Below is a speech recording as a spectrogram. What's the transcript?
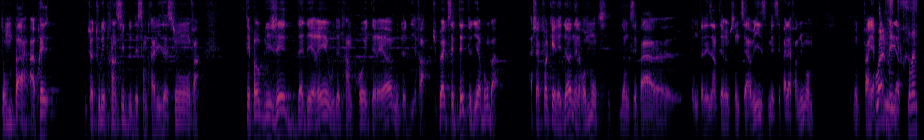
tombent pas. Après, tu as tous les principes de décentralisation, enfin t'es pas obligé d'adhérer ou d'être un pro Ethereum ou de enfin, tu peux accepter de te dire bon bah à chaque fois qu'elle est donne, elle remonte. Donc c'est pas, euh, donc t'as des interruptions de service, mais c'est pas la fin du monde. Donc y a Ouais, de- mais quand même,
